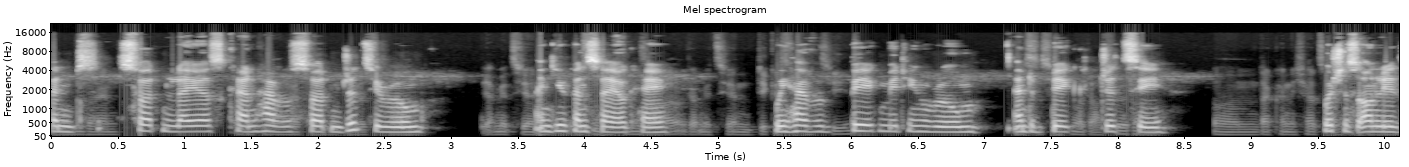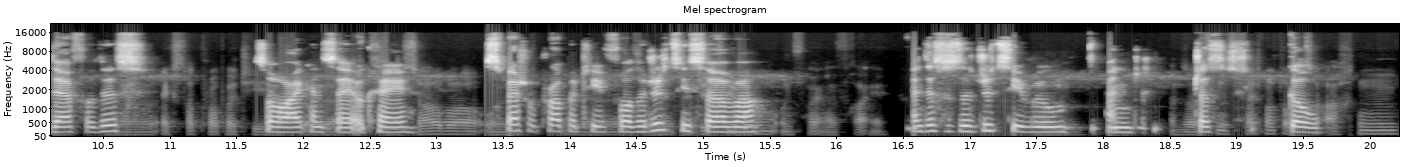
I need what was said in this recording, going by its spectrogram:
and sein. certain layers can have a halt certain Jitsi room, klar, wir haben jetzt hier and you can say, okay, und wir haben jetzt hier ein we have a big meeting room and a big nur dafür da. Jitsi, dann kann ich halt which is only there for this. äh, So I can say, okay, special property äh, for the Jitsi server, Room and this is the Jitsi room, Ähm, and just vielleicht noch darauf zu go.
